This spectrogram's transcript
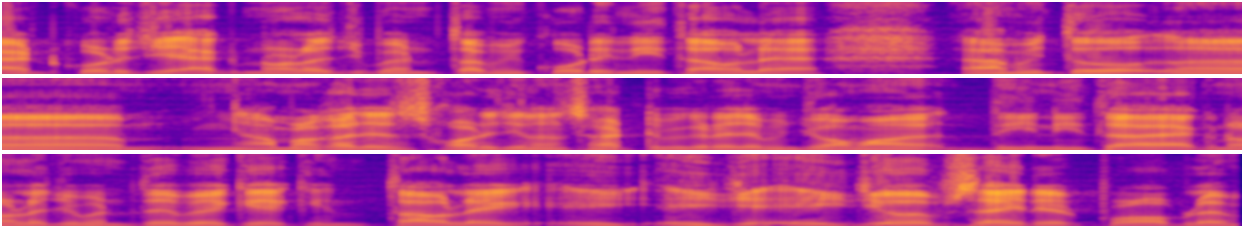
অ্যাড করেছি অ্যাকনোলজমেন্ট তো আমি করিনি, তাহলে আমি তো আমার কাছে অরিজিনাল সার্টিফিকেট আমি জমা দিইনি, তা অ্যাকনোলজমেন্ট দেবে কে? কিন্তু তাহলে এই এই যে এই যে ওয়েবসাইটের প্রবলেম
